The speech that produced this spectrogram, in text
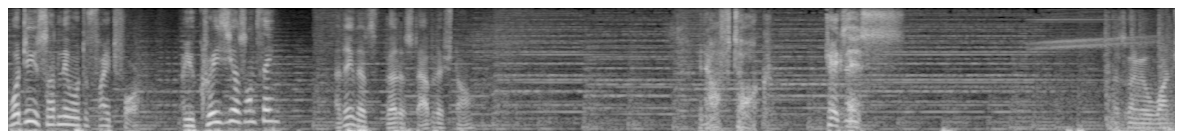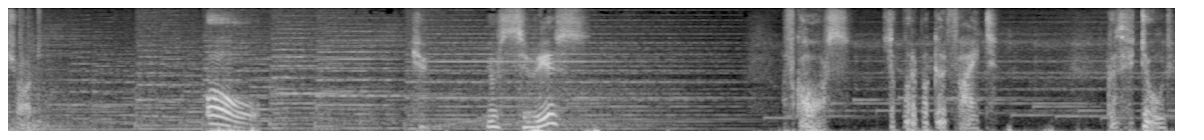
What do you suddenly want to fight for? Are you crazy or something? I think that's well established now. Enough talk. Take this. That's gonna be a one shot. Oh! You're serious? Of course. So put up a good fight. Because if you don't,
